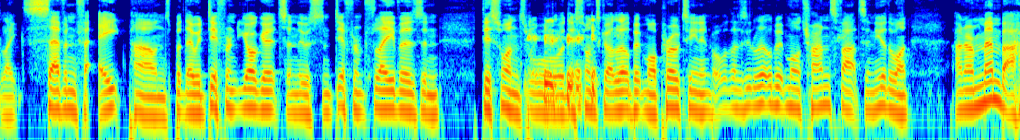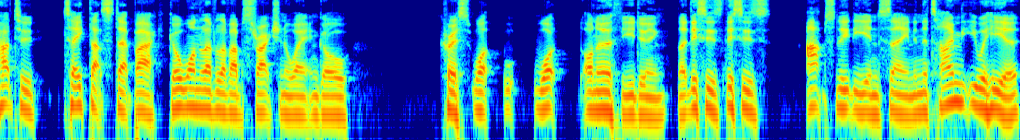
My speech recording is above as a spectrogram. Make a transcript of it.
like seven for eight pounds. But there were different yogurts, and there was some different flavors. And this one's oh, this one's got a little bit more protein, and oh, there's a little bit more trans fats in the other one. And I remember I had to take that step back, go one level of abstraction away, and go, Chris, what what on earth are you doing? Like this is this is absolutely insane. In the time that you were here,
